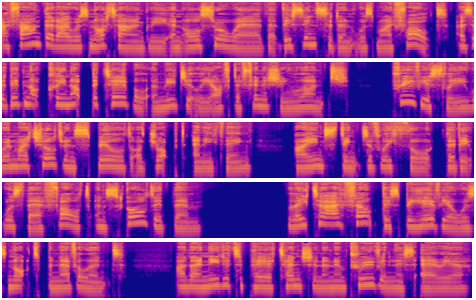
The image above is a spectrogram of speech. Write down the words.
I found that I was not angry and also aware that this incident was my fault, as I did not clean up the table immediately after finishing lunch. Previously, when my children spilled or dropped anything, I instinctively thought that it was their fault and scolded them. Later, I felt this behaviour was not benevolent, and I needed to pay attention and improve in this area.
